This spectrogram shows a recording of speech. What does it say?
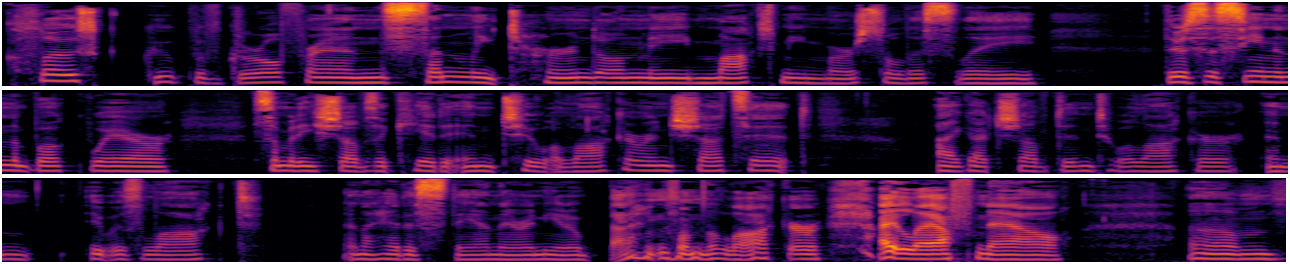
Close group of girlfriends suddenly turned on me, mocked me mercilessly. There's a scene in the book where somebody shoves a kid into a locker and shuts it. I got shoved into a locker and it was locked, and I had to stand there and you know bang on the locker. I laugh now. Um,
